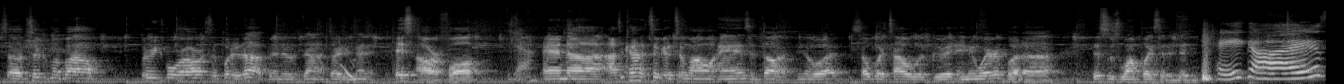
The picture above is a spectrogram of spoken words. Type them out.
So it took them about three, four hours to put it up and it was down in 30 minutes. It's our fault. Yeah. And uh, I kind of took it into my own hands and thought, you know what, Subway towel look good anywhere, but uh, this was one place that it didn't. Hey guys,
